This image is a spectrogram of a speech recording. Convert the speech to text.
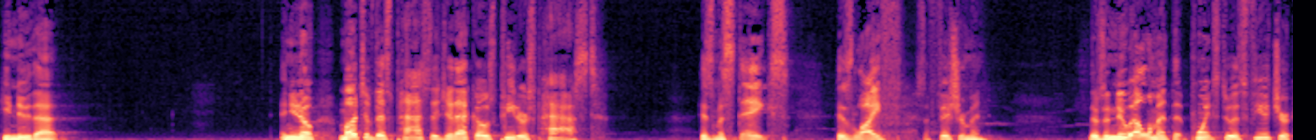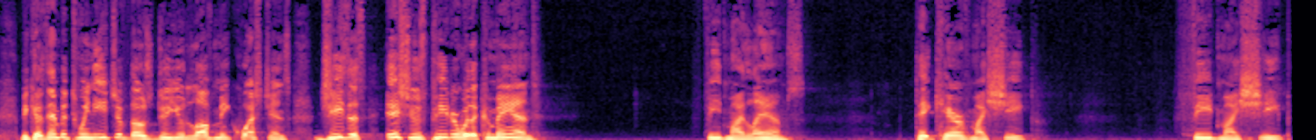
he knew that. And you know, much of this passage, it echoes Peter's past, his mistakes, his life as a fisherman. There's a new element that points to his future because in between each of those do you love me questions, Jesus issues Peter with a command. Feed my lambs. Take care of my sheep. Feed my sheep.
